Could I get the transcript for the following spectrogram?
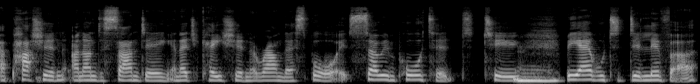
a passion and understanding and education around their sport, it's so important to mm. be able to deliver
